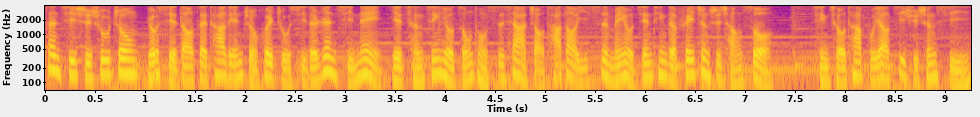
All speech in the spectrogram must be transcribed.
但其实书中有写到，在他联准会主席的任期内，也曾经有总统私下找他到疑似没有监听的非正式场所，请求他不要继续升席。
